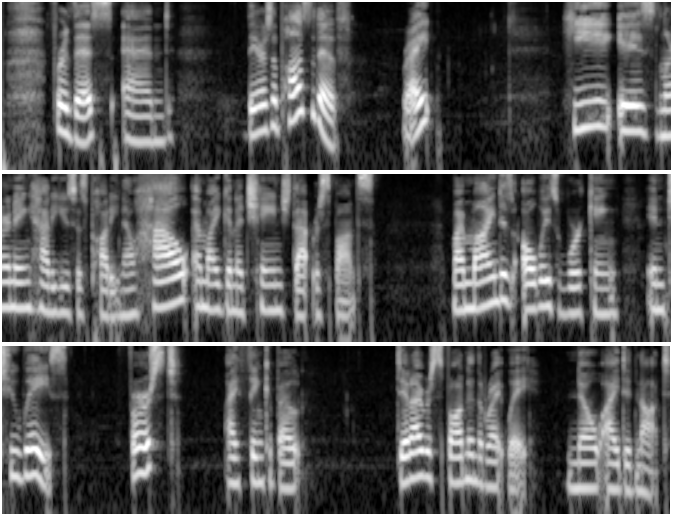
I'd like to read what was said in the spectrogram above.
for this and there's a positive, right? He is learning how to use his potty. Now, how am I going to change that response? My mind is always working in two ways. First, I think about did I respond in the right way? No, I did not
